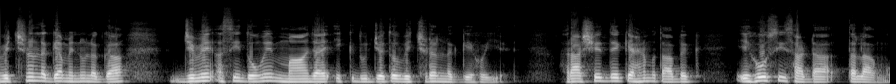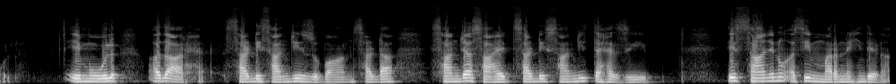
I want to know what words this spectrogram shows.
ਵਿਛੜਨ ਲੱਗਿਆ, ਮੈਨੂੰ ਲੱਗਾ ਜਿਵੇਂ ਅਸੀਂ ਦੋਵੇਂ ਮਾਂ ਜਾਏ ਇੱਕ ਦੂਜੇ ਤੋਂ ਵਿਛੜਨ ਲੱਗੇ ਹੋਈਏ। ਰਾਸ਼ਿਦ ਦੇ ਕਹਿਣ ਮੁਤਾਬਕ ਇਹੋ ਸੀ ਸਾਡਾ ਤਲਾ ਮੂਲ। ਇਹ ਮੂਲ ਆਧਾਰ ਹੈ। ਸਾਡੀ ਸਾਂਝੀ ਜ਼ੁਬਾਨ, ਸਾਡਾ ਸਾਂਝਾ ਸਾਹਿਤ, ਸਾਡੀ ਸਾਂਝੀ ਤਹਿਜ਼ੀਬ। ਇਸ ਸਾਂਝ ਨੂੰ ਅਸੀਂ ਮਰ ਨਹੀਂ ਦੇਣਾ।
